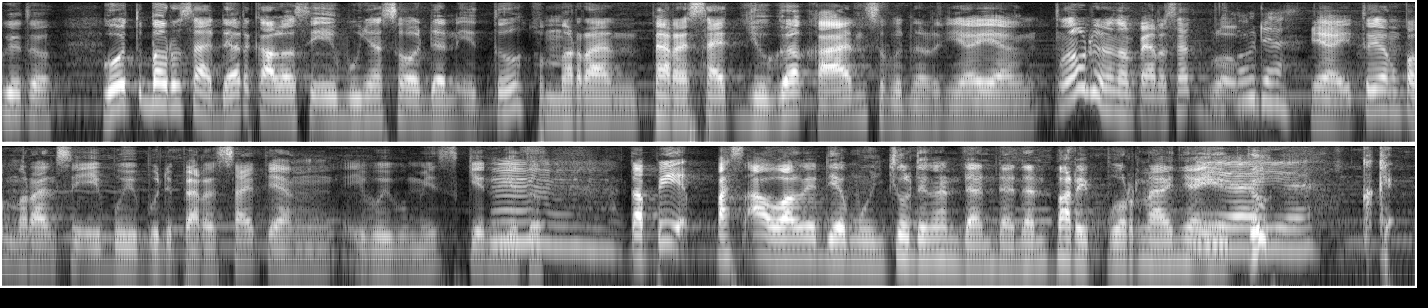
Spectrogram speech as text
gitu. Gue tuh baru sadar kalau si ibunya Sodan itu pemeran Parasite juga kan sebenarnya yang lo udah nonton Parasite belum? Udah. Ya itu yang pemeran si ibu-ibu di Parasite yang ibu-ibu miskin gitu. Hmm. Tapi pas awalnya dia muncul dengan dandanan paripurnanya Iya, itu iya. kayak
